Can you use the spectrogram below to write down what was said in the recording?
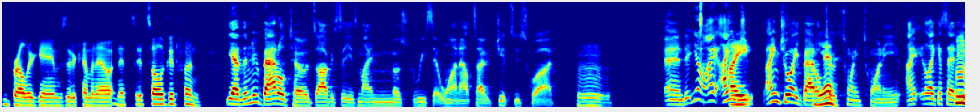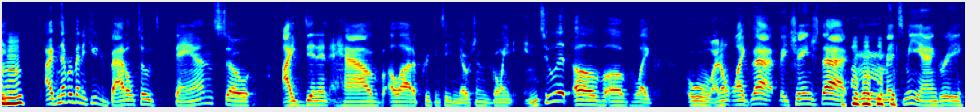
brawler games that are coming out and it's it's all good fun. yeah, the new Battletoads obviously is my most recent one outside of Jitsu Squad. Mm. And you know, I I, I- I enjoyed Battletoads Yeah. 2020. I like I said, it, Mhm. I've never been a huge Battletoads fan, so I didn't have a lot of preconceived notions going into it of of like, oh, I don't like that. They changed that. Mm, makes me angry.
